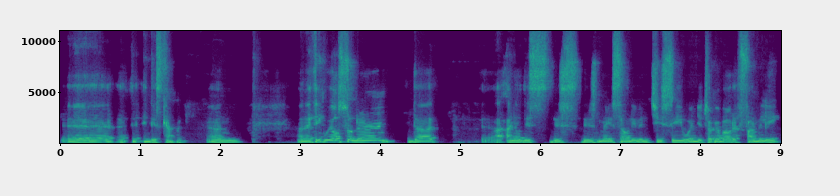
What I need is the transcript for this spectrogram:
in this company. And and I think we also learned that I know this this this may sound even cheesy when you talk about a family.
